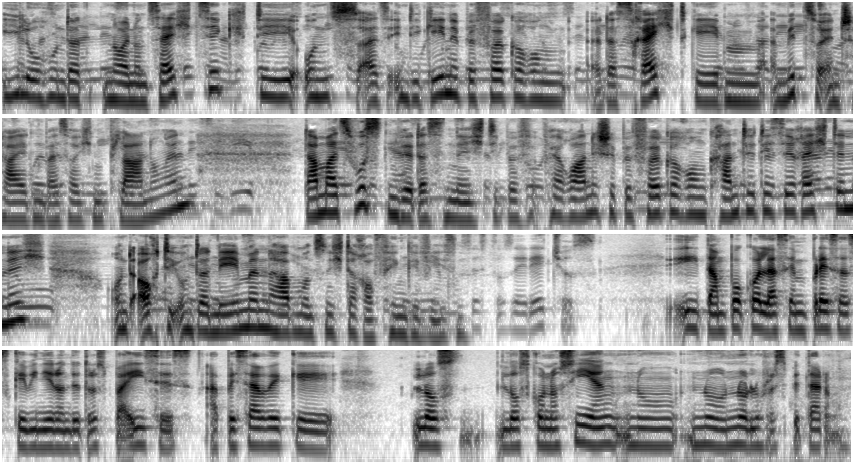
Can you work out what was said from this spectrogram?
ILO 169, die uns als indigene Bevölkerung das Recht geben, mitzuentscheiden bei solchen Planungen. Damals wussten wir das nicht. Die peruanische Bevölkerung kannte diese Rechte nicht und auch die Unternehmen haben uns nicht darauf hingewiesen. Y tampoco las empresas que vinieron de otros países, a pesar de que los, los conocían, no, no, no los respetaron.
